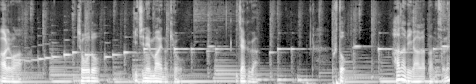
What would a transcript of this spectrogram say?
あれはちょうど1年前の今日ジャクがふと花火が上がったんですよね。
